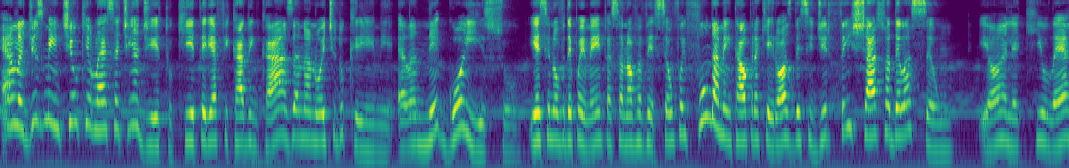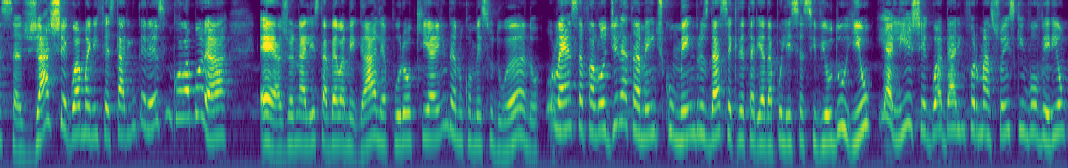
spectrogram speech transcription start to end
Ela desmentiu que Lessa tinha dito que teria ficado em casa na noite do crime. Ela negou isso. E esse novo depoimento, essa nova versão, foi fundamental para Queiroz decidir fechar sua delação. E olha que o Lessa já chegou a manifestar interesse em colaborar. É, a jornalista Bela Megalha apurou que ainda no começo do ano, o Lessa falou diretamente com membros da Secretaria da Polícia Civil do Rio e ali chegou a dar informações que envolveriam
